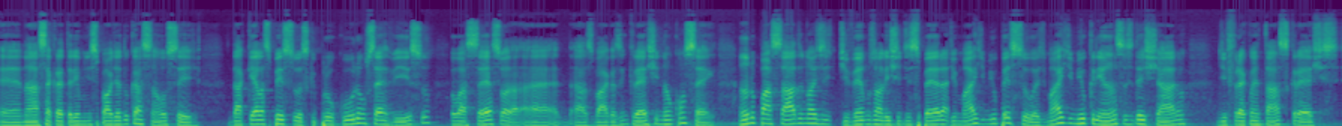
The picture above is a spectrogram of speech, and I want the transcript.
é, na Secretaria Municipal de Educação, ou seja, daquelas pessoas que procuram serviço o acesso às vagas em creche e não consegue. Ano passado nós tivemos uma lista de espera de mais de mil pessoas, mais de mil crianças deixaram de frequentar as creches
